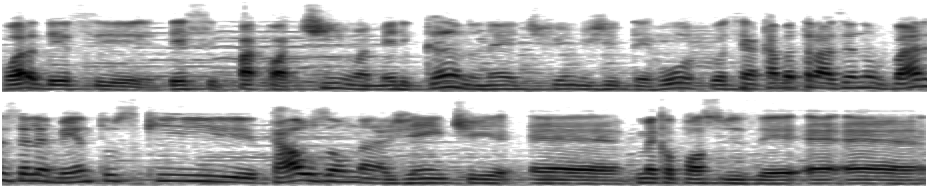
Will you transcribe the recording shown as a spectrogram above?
fora desse, desse pacotinho americano, né? De filmes de terror, você acaba trazendo vários elementos que causam na gente, é, como é que eu posso dizer, é, é,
